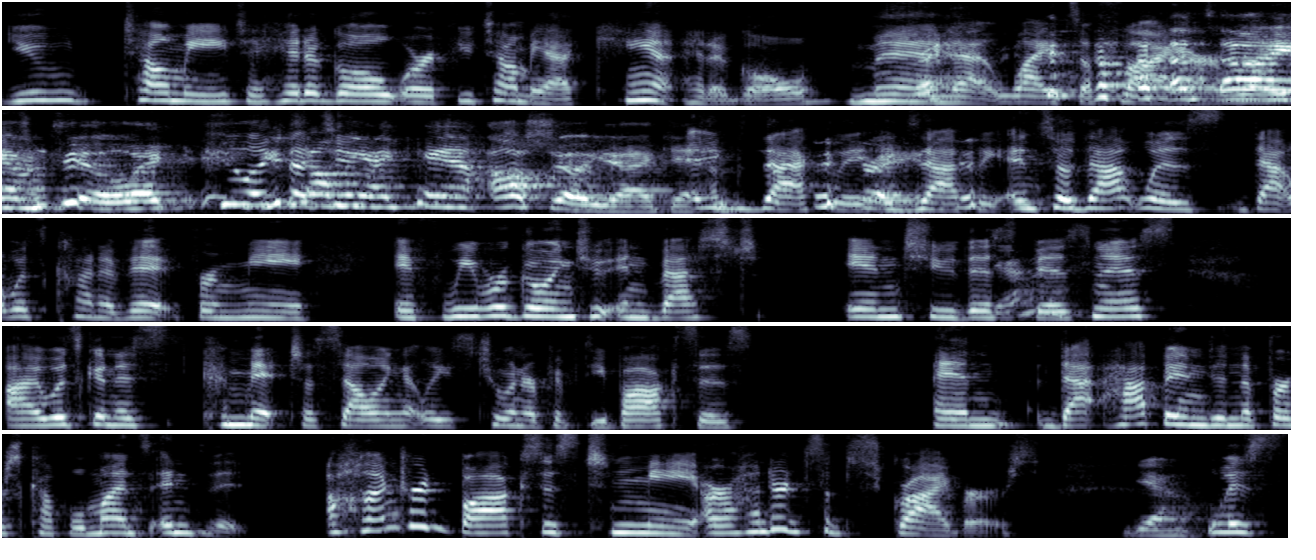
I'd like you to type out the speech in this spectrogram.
you tell me to hit a goal or if you tell me i can't hit a goal man Right. that lights a fire That's how I am too. Like You you, like that tell too? me I can't, I'll show you I can. exactly Right. exactly and so that was that was kind of it for me if we were going to invest into this Yeah. business i was going to commit to selling at least 250 boxes and that happened in the first couple months and 100 boxes to me or 100 subscribers Yeah. was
